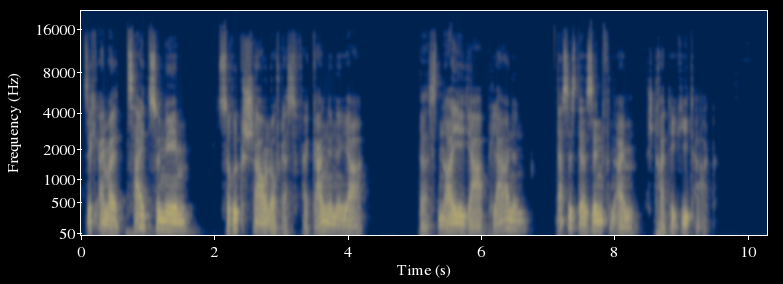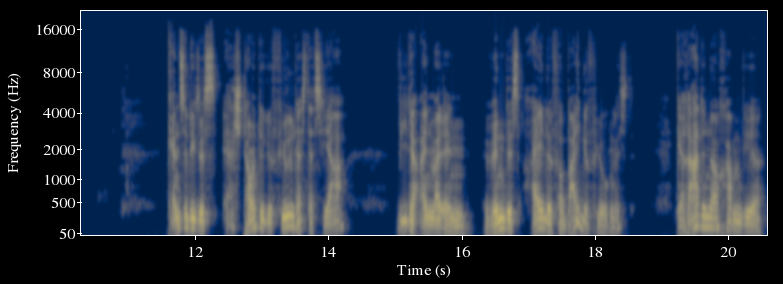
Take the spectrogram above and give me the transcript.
sich einmal Zeit zu nehmen, zurückschauen auf das vergangene Jahr, das neue Jahr planen, das ist der Sinn von einem Strategietag. Kennst du dieses erstaunte Gefühl, dass das Jahr wieder einmal in Windeseile vorbeigeflogen ist? Gerade noch haben wir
